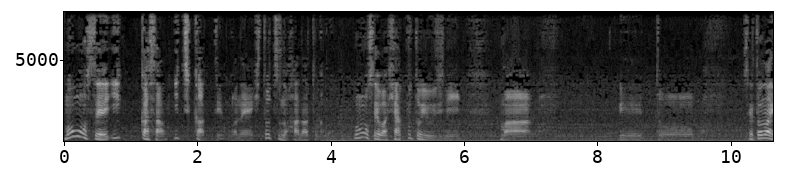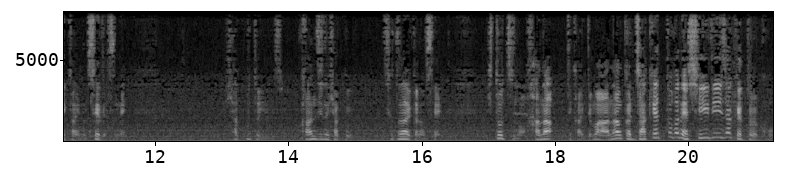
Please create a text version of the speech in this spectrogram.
百瀬一花さん、一花っていうのがね、一つの花とか、百瀬は100という字に、まあ、えーと、瀬戸内海の瀬ですね。100という字漢字の100。瀬戸内海の瀬。一つの花って書いて、まあなんかジャケットがね、CD ジャケットがこ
